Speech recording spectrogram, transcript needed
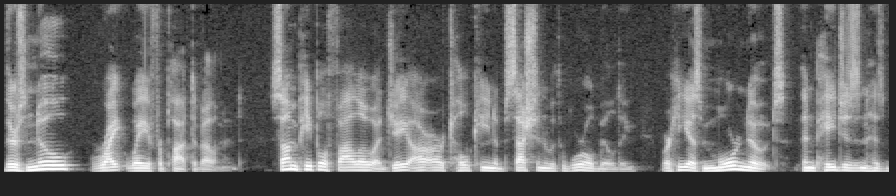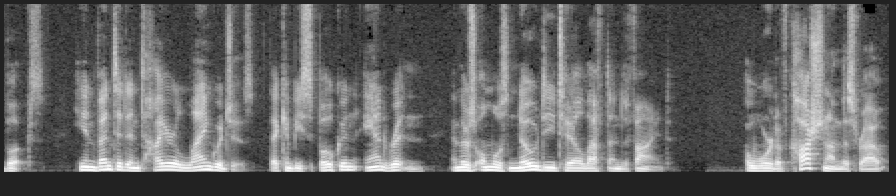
There's no right way for plot development. Some people follow a J.R.R. Tolkien obsession with world building, where he has more notes than pages in his books. He invented entire languages that can be spoken and written, and there's almost no detail left undefined. A word of caution on this route,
